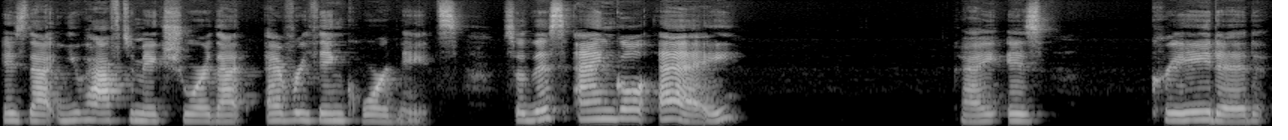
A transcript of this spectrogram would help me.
is that you have to make sure that everything coordinates. So this angle A, okay, is created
